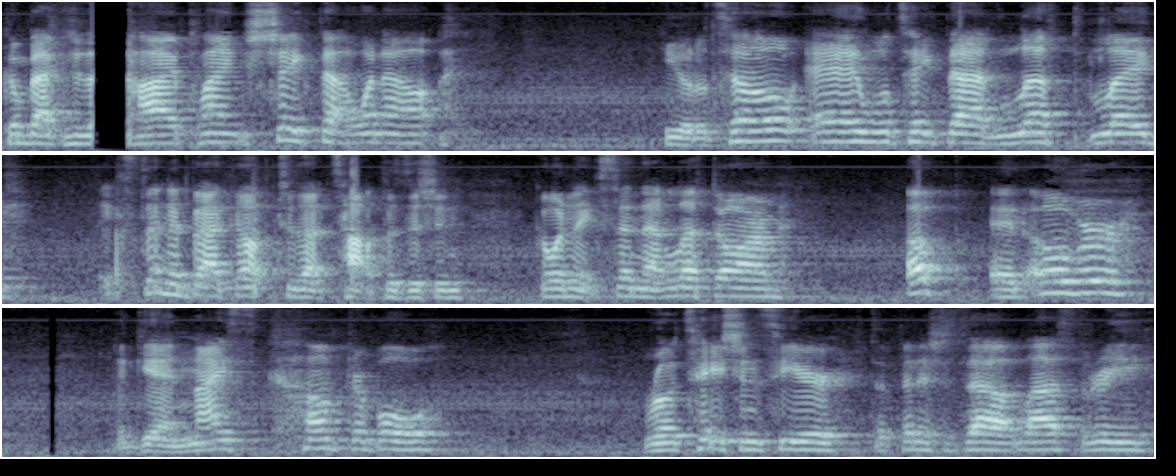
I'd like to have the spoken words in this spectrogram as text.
Come back into the high plank, shake that one out, heel to toe, and we'll take that left leg, extend it back up to that top position. Go ahead and extend that left arm up and over. Again, nice, comfortable rotations here to finish this out. Last three,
